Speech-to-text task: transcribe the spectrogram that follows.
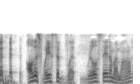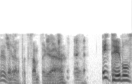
All this wasted li- real estate on my monitors. I got to put something yeah. there. yeah. Eight tables.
